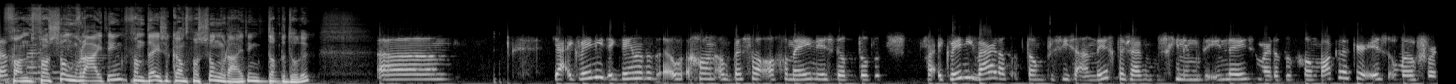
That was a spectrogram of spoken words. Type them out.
Welke Van, van songwriting, van deze kant van songwriting, dat bedoel ik. Ehm, ja, ik weet niet. Ik denk dat het gewoon ook best wel algemeen is dat, dat het... Ik weet niet waar dat dan precies aan ligt. Daar zou ik misschien in moeten inlezen. Maar dat het gewoon makkelijker is om over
